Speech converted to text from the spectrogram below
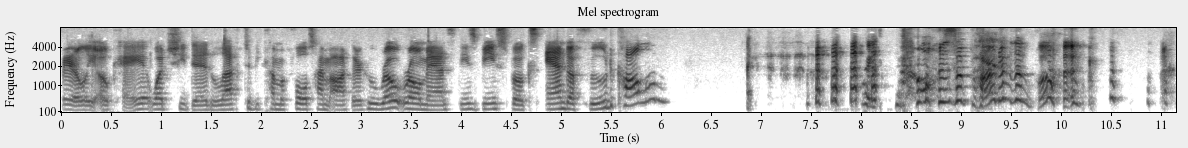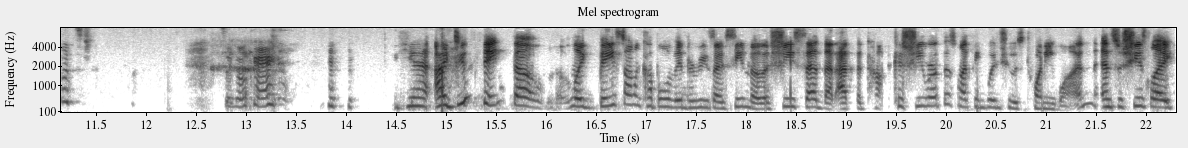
fairly okay at what she did left to become a full-time author who wrote romance these beast books and a food column like that was a part of the book it's like okay Yeah, I do think though, like based on a couple of interviews I've seen though, that she said that at the time because she wrote this, one I think, when she was 21, and so she's like,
